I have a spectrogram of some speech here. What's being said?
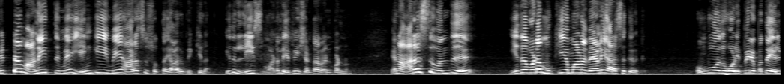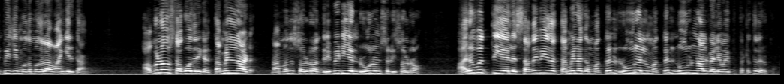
திட்டம் அனைத்துமே எங்கேயுமே அரசு சொத்தை யாரும் விற்கல இது லீஸ் மாடல் எஃபிஷியண்ட்டாக ரன் பண்ணணும். ஏன்னா அரசு வந்து இதை விட முக்கியமான வேலை அரசுக்கு இருக்குது ஒம்பது கோடி பேர் இப்போ தான் எல்பிஜி முத முதலாக வாங்கியிருக்காங்க. அவ்வளவு சகோதரிகள் தமிழ்நாடு. நாம் வந்து சொல்கிறோம் திரிவிடியன் ரூல்னு சொல்லி சொல்கிறோம் அறுபத்தி ஏழு சதவீத தமிழக மக்கள் ரூரல் மக்கள் நூறு நாள் வேலைவாய்ப்பு திட்டத்தில் இருக்கும்.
